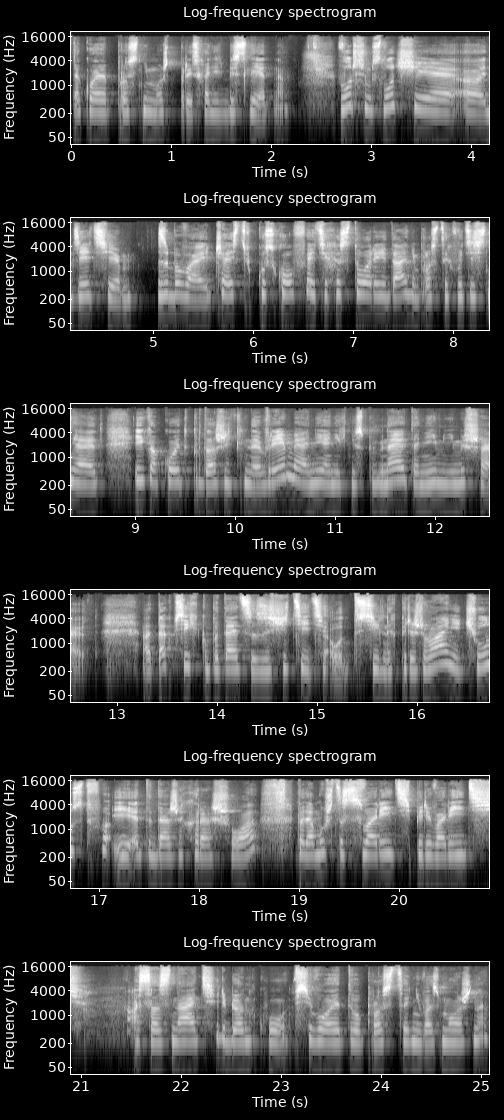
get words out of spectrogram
такое просто не может происходить бесследно. В лучшем случае э, дети забывает часть кусков этих историй, да, они просто их вытесняют, и какое-то продолжительное время они о них не вспоминают, они им не мешают. А так психика пытается защитить от сильных переживаний, чувств, и это даже хорошо, потому что сварить, переварить осознать ребенку всего этого просто невозможно.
